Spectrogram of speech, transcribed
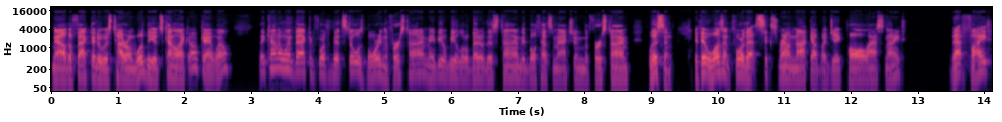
Now, the fact that it was Tyron Woodley, it's kind of like, okay, well, they kind of went back and forth a bit. Still was boring the first time. Maybe it'll be a little better this time. They both had some action the first time. Listen, if it wasn't for that sixth round knockout by Jake Paul last night, that fight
